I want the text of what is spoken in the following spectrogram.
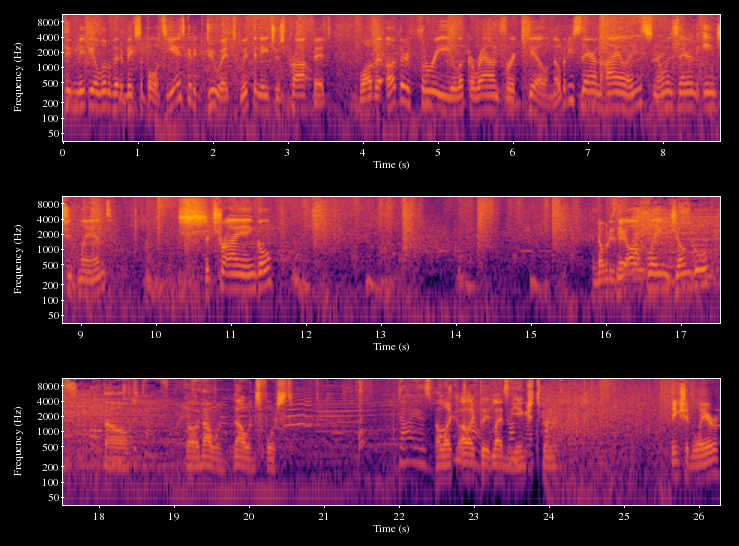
there may be a little bit of mix of bullets. EA is going to do it with the Nature's Prophet, while the other three look around for a kill. Nobody's there in the Highlands. No one's there in the Ancient Land. The Triangle. Nobody's The there. off lane jungle. No, no, that one, that one's forced. I like, I like the land of the is ancients better. Ancient lair.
